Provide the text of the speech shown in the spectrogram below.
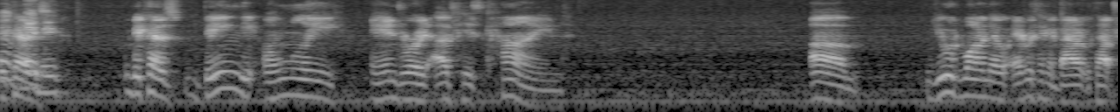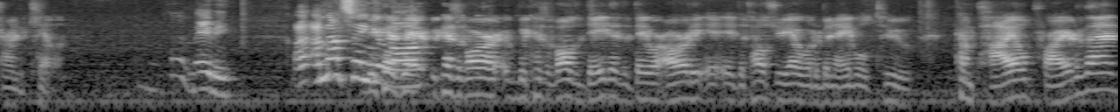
Eh, Because Maybe. because being the only android of his kind, um, you would want to know everything about it without trying to kill him. Eh, Maybe. I, I'm not saying you're because wrong. because of our because of all the data that they were already i i the Tulsa would have been able to compile prior to that,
